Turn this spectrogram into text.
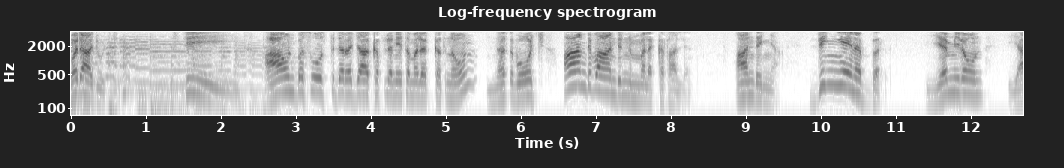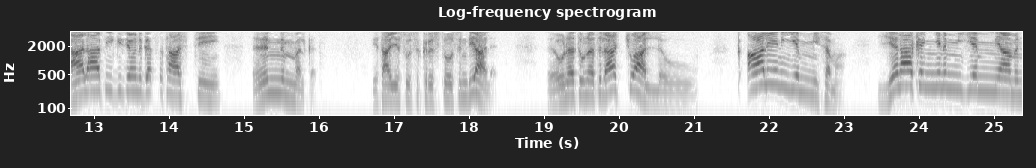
ወዳጆቼ እስቲ አሁን በሦስት ደረጃ ከፍለን የተመለከትነውን ነጥቦች አንድ በአንድ እንመለከታለን። አንደኛ ድኜ ነበር የሚለውን የኃላፊ ጊዜውን ገጽታ እስቲ እንመልከት። ጌታ ኢየሱስ ክርስቶስ እንዲህ አለ እውነት እውነት እላችኋለሁ ቃሌን የሚሰማ የላከኝንም የሚያምን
